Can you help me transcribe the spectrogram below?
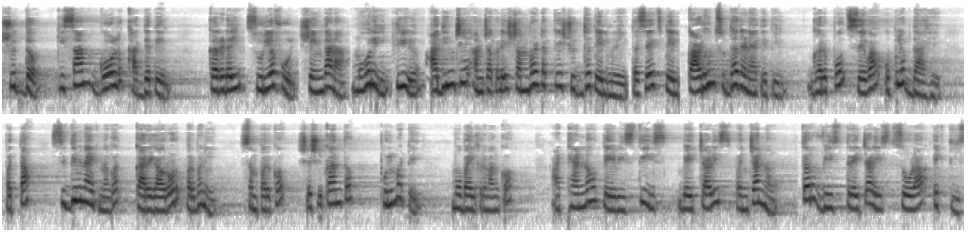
शुद्ध किसान गोल्ड खाद्यतेल. करडई सूर्यफूल शेंगदाणा मोहरी तीळ आदींचे आमच्याकडे शंभर टक्के शुद्ध तेल मिळेल. तसेच तेल काढून सुद्धा देण्यात येतील. घरपोच सेवा उपलब्ध आहे. पत्ता सिद्धिविनायक नगर कारेगाव रोड परभणी. संपर्क शशिकांत फुलमटे. मोबाईल क्रमांक अठ्ठ्याण्णव तेवीस तीस बेचाळीस पंच्याण्णव तर वीस त्रेचाळीस सोळा एकतीस.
